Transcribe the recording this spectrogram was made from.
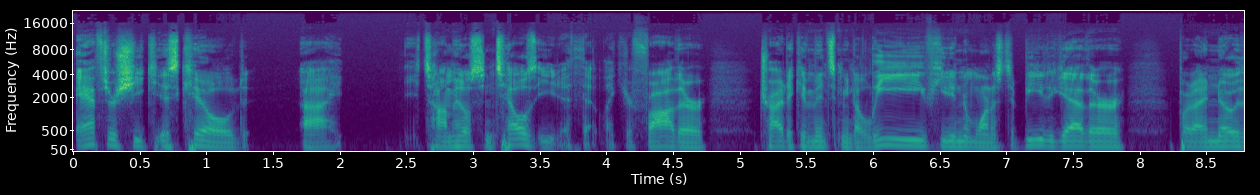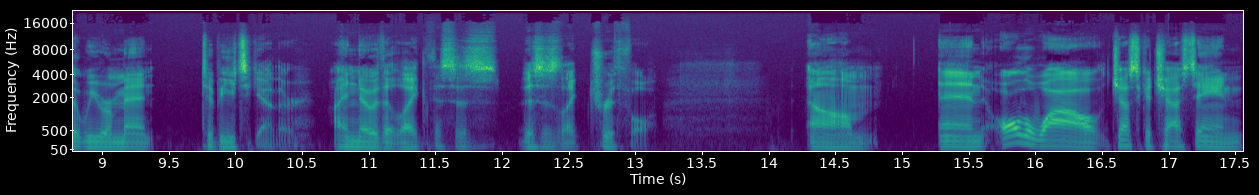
after she is killed, uh, Tom Hiddleston tells Edith that like your father tried to convince me to leave. He didn't want us to be together, but I know that we were meant to be together. I know that like this is this is like truthful. Um, and all the while, Jessica Chastain,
